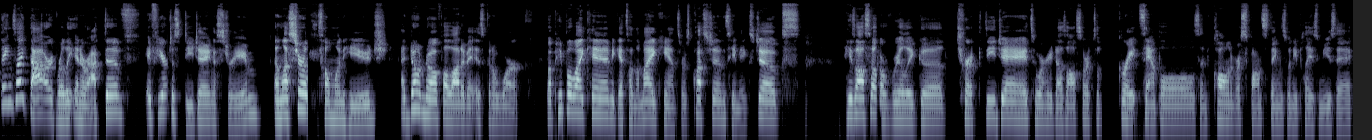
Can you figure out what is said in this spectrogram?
Things like that are really interactive. If you're just DJing a stream, unless you're someone huge, I don't know if a lot of it is going to work. But people like him, he gets on the mic, he answers questions, he makes jokes. He's also a really good trick DJ to where he does all sorts of great samples and call and response things when he plays music.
